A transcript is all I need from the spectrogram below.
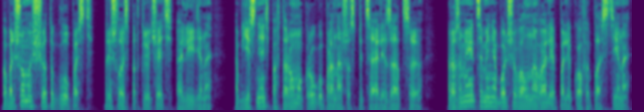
По большому счету глупость. Пришлось подключать Алидина, объяснять по второму кругу про нашу специализацию. Разумеется, меня больше волновали Поляков и Пластина.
